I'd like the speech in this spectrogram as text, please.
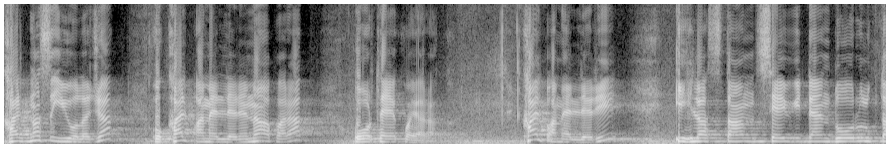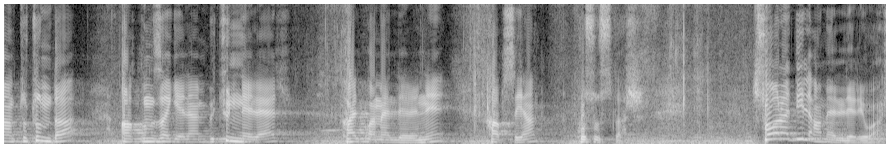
Kalp nasıl iyi olacak? O kalp amellerini ne yaparak? Ortaya koyarak. Kalp amelleri ihlastan, sevgiden, doğruluktan tutun da aklınıza gelen bütün neler kalp amellerini kapsayan hususlar. Sonra dil amelleri var.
